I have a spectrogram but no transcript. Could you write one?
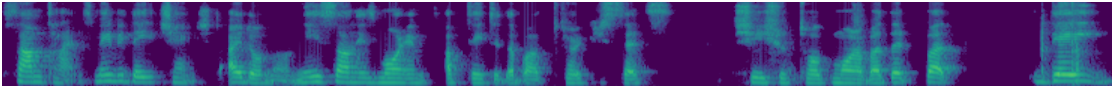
sometimes maybe they changed i don't know. Nisan is more updated about turkish sets. She should talk more about that but they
